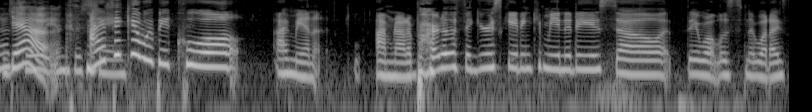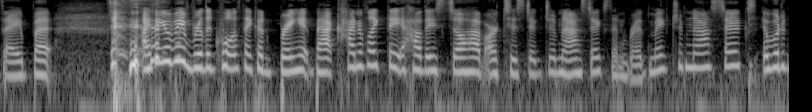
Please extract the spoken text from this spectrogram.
That's Yeah. really interesting. I think it would be cool. I mean, I'm not a part of the figure skating community, so they won't listen to what I say. But I think it would be really cool if they could bring it back, kind of like they how they still have artistic gymnastics and rhythmic gymnastics. It would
